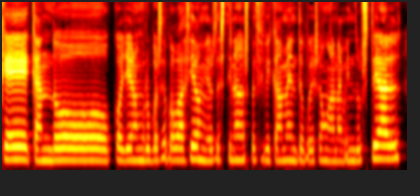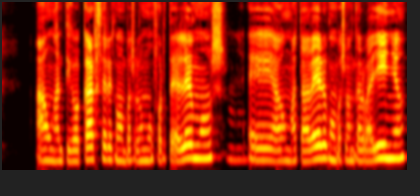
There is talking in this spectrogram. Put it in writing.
que cando colleron grupos de poboación e os destinaron especificamente pois, a unha nave industrial, a un antigo cárcere, como pasou en Monforte de Lemos, uh -huh. eh, a un matadero, como pasou en Carballiño.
